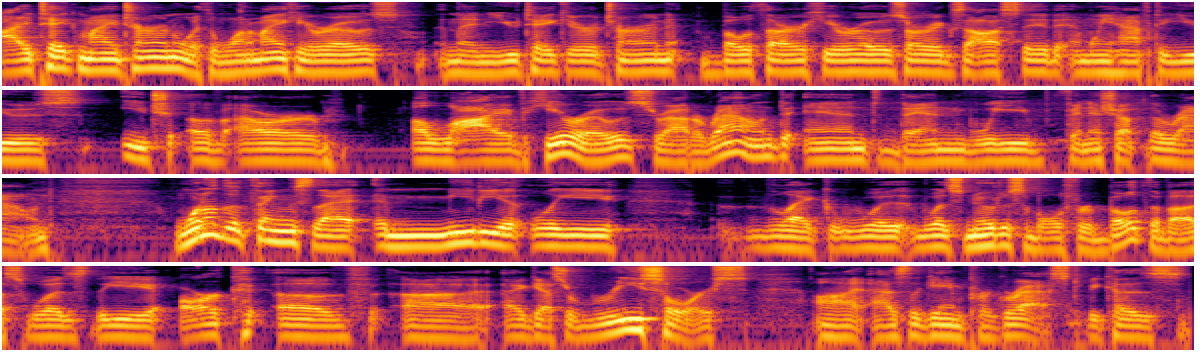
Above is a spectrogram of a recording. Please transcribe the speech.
I take my turn with one of my heroes, and then you take your turn. Both our heroes are exhausted, and we have to use each of our alive heroes throughout a round, and then we finish up the round. One of the things that immediately like w- was noticeable for both of us was the arc of uh, I guess resource uh, as the game progressed because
